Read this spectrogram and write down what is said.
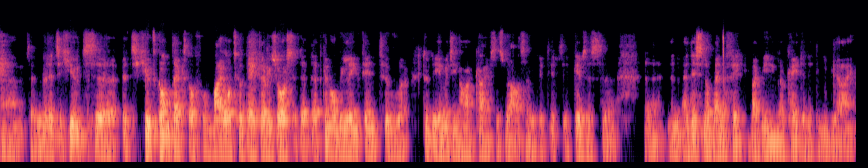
Um, so, but it's a huge, uh, it's a huge context of, of, biological data resources that, that can all be linked into uh, to the imaging archives as well. So it, it, it gives us uh, uh an additional benefit by being located at the EBI.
